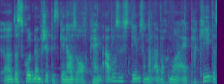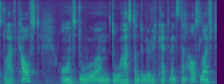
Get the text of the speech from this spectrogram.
das Gold Membership ist genauso auch kein Abo-System, sondern einfach nur ein Paket, das du halt kaufst und du, ähm, du hast dann die Möglichkeit, wenn es dann ausläuft,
